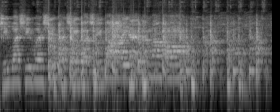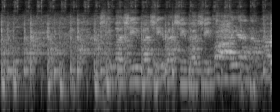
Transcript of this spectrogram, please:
ಶಿವ ಶಿವ ಶಿವ ಶಿವ ಶಿವಾಯ ನಮಃ ಶಿವ ಶಿವ ಶಿವ ಶಿವ ಶಿವಾಯ ನಮಃ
